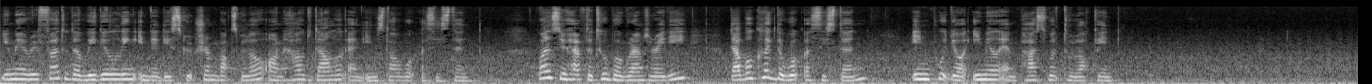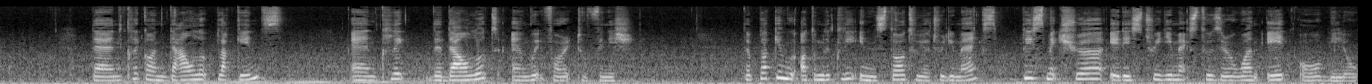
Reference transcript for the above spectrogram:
You may refer to the video link in the description box below on how to download and install Work Assistant. Once you have the two programs ready, double click the Work Assistant Input your email and password to log in. Then click on Download Plugins and click the download and wait for it to finish. The plugin will automatically install to your 3D Max. Please make sure it is 3D Max 2018 or below.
